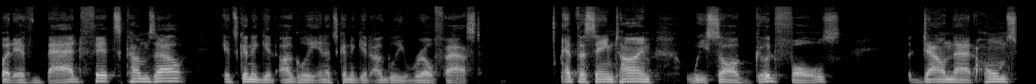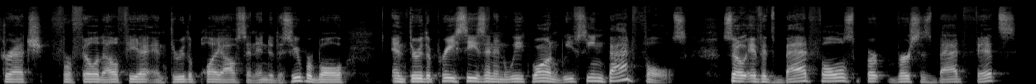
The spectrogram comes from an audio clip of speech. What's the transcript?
But if bad fits comes out, it's going to get ugly and it's going to get ugly real fast. At the same time, we saw good Foles down that home stretch for Philadelphia and through the playoffs and into the Super Bowl and through the preseason in week one, we've seen bad Foles. So if it's bad Foles versus bad fits,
